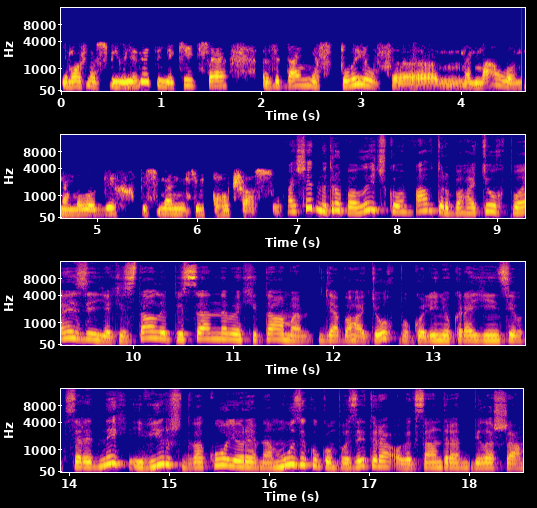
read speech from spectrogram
і можна собі уявити, який це видання вплив мало на молодих письменників того часу. А ще Дмитро Павличко, автор багатьох поезій, які стали пісенними хітами для багатьох поколінь українців. Серед них і вірш Два кольори на музику композитора Олександра Білаша.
